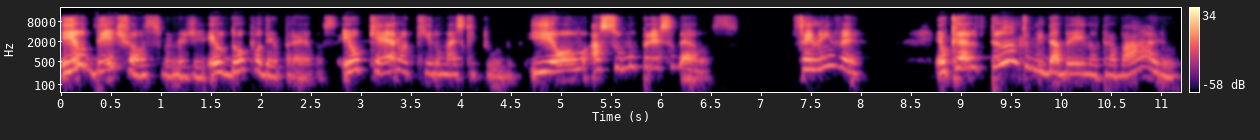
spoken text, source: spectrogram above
Eu deixo elas submergir, eu dou poder para elas. Eu quero aquilo mais que tudo. E eu assumo o preço delas, sem nem ver. Eu quero tanto me dar bem no trabalho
